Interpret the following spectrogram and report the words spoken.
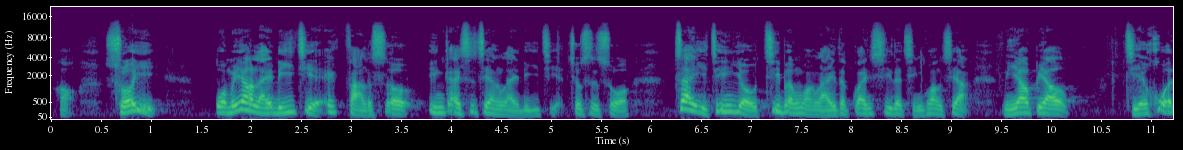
好，所以我们要来理解 ECFA 的时候，应该是这样来理解，就是说，在已经有基本往来的关系的情况下，你要不要结婚，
